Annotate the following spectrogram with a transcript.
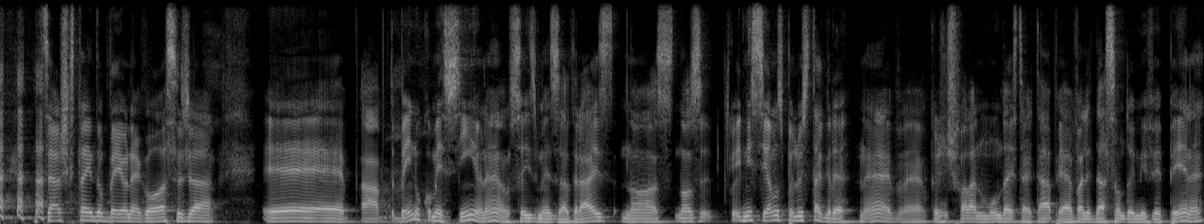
você acha que tá indo bem o negócio, já é, a, bem no comecinho, né, uns seis meses atrás, nós, nós iniciamos pelo Instagram, né, é, o que a gente fala no mundo da startup é a validação do MVP, né,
